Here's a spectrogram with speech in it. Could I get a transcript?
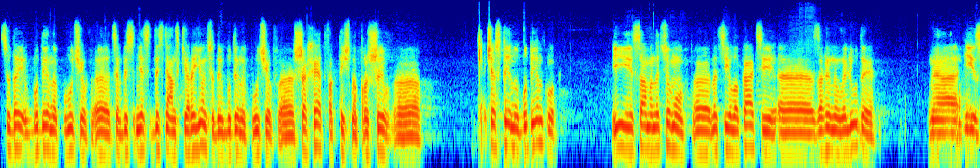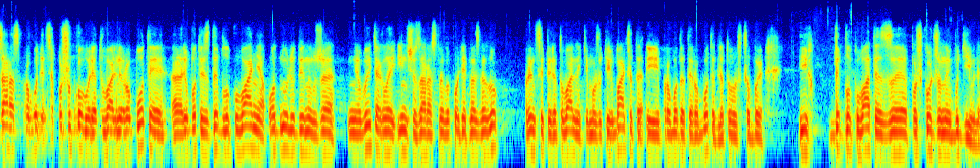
Сюди в будинок влучив е, це в Дес- Деснянський район. Сюди в будинок влучив е, шахет, фактично прошив е, частину будинку. І саме на цьому на цій локації загинули люди. І зараз проводяться пошуково-рятувальні роботи, роботи з деблокування. Одну людину вже витягли, інші зараз не виходять на зв'язок. В принципі, рятувальники можуть їх бачити і проводити роботи для того, щоб їх деблокувати з пошкодженої будівлі.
